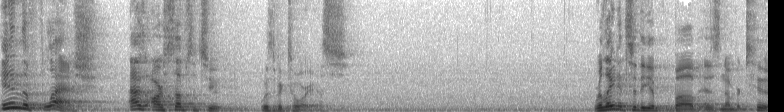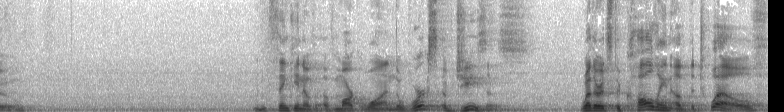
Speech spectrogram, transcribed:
in the flesh, as our substitute, was victorious. Related to the above is number two I'm thinking of, of Mark 1, the works of Jesus, whether it's the calling of the 12,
